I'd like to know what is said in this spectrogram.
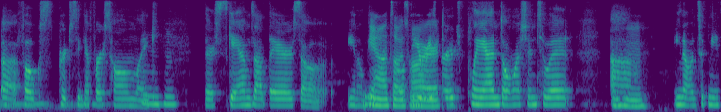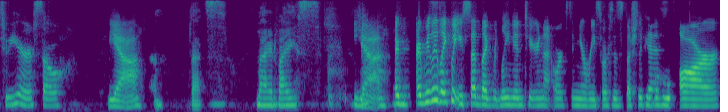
uh folks purchasing their first home like Mhm. there's scams out there so you know be Yeah, it's always do your hard. research plan don't rush into it um Mhm. you know it took me two years so Yeah. Um, that's my advice Yeah. I, I really like what you said, like lean into your networks and your resources, especially people Yes. who are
